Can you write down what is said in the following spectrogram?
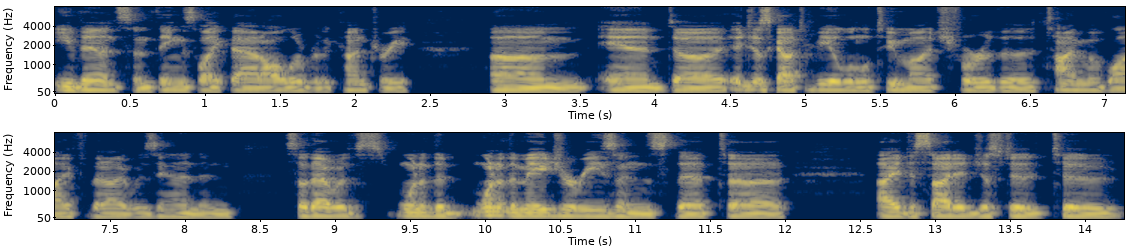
events and things like that all over the country. Um, and uh, it just got to be a little too much for the time of life that I was in, and so that was one of the one of the major reasons that uh, I decided just to to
